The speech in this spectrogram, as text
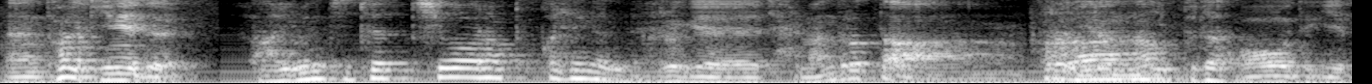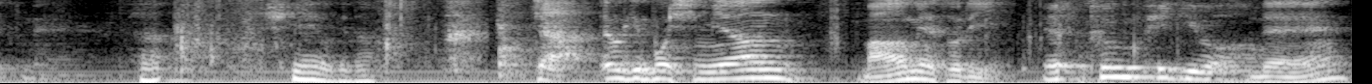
난털긴 애들 아, 이거는 진짜 치와랑 똑같이 생겼네. 그러게 잘 만들었다 털을 아, 밀었나? 이쁘다. 오 되게 예쁘네 자, 취해 여기다. 자 여기 보시면 마음의 소리 웹툰 피규어. 네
